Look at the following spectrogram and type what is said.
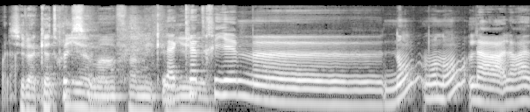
voilà, la quatrième hein, femme écuyer. La quatrième, non, non, non. Là, là,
